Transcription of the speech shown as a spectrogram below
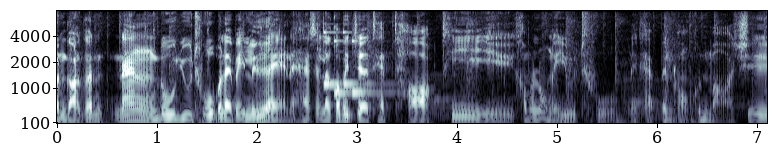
วันก่อนก็นั่งดู YouTube อะไรไปเรื่อยนะฮะเสร็จแล้วก็ไปเจอ TED Talk ที่เขามาลงใน YouTube นะครับเป็นของคุณหมอชื่อ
